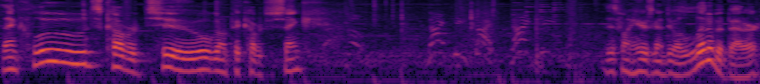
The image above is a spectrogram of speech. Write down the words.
That includes cover two. We're going to pick cover two sink. This one here is going to do a little bit better,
